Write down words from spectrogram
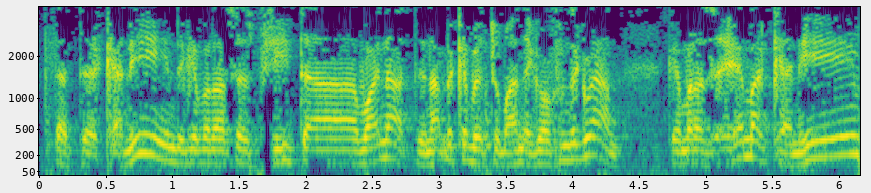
That the kanim, the Gemara says pshita. Why not? They're not mekabel tuman. They grow from the ground. Gemara says ema kanim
